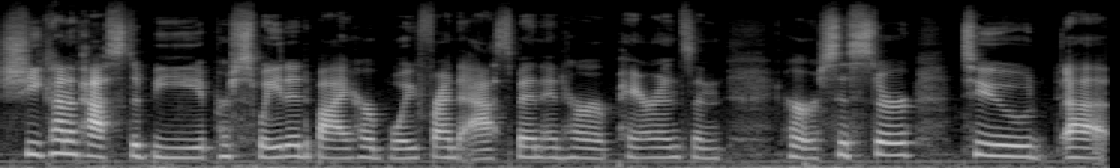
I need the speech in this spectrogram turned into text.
she kind of has to be persuaded by her boyfriend Aspen and her parents and her sister to uh,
